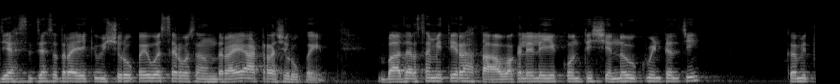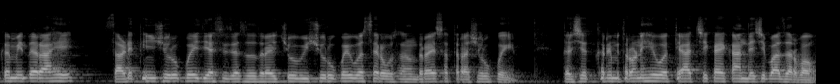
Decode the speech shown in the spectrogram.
जास्तीत जास्त दर आहे एकवीसशे रुपये व सर्वसाधारण दर आहे अठराशे रुपये. बाजार समिती राहता आवक एकोणतीसशे नऊ क्विंटलची. कमीत कमी दर आहे साडेतीनशे रुपये. जास्तीत जास्त दर आहे चोवीसशे रुपये व सर्वसाधारण दर आहे सतराशे रुपये. तर शेतकरी मित्रांनो हे होते आजचे काय कांद्याचे बाजारभाव.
